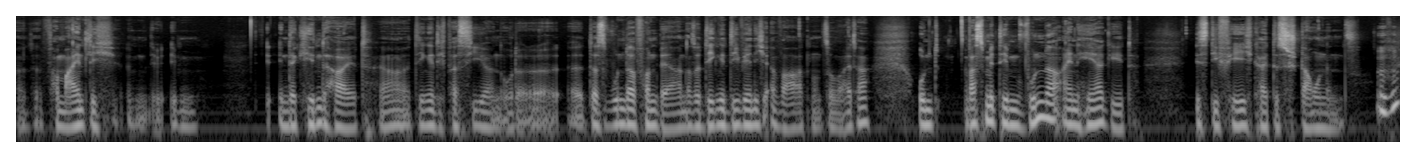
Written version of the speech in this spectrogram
Also Vermeintlich im, im, in der Kindheit, ja, Dinge, die passieren oder äh, das Wunder von Bern, also Dinge, die wir nicht erwarten und so weiter. Und was mit dem Wunder einhergeht, ist die Fähigkeit des Staunens. Mhm.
